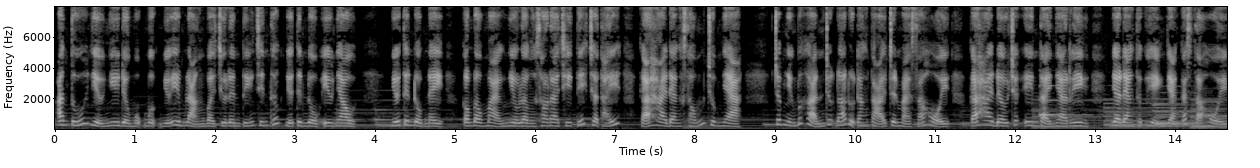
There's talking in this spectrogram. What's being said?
anh Tú Diệu Nhi đều một mực giữ im lặng và chưa lên tiếng chính thức giữa tin đồn yêu nhau. Giữa tin đồn này, cộng đồng mạng nhiều lần so ra chi tiết cho thấy cả hai đang sống chung nhà. Trong những bức ảnh trước đó được đăng tải trên mạng xã hội, cả hai đều check-in tại nhà riêng do đang thực hiện giãn cách xã hội.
